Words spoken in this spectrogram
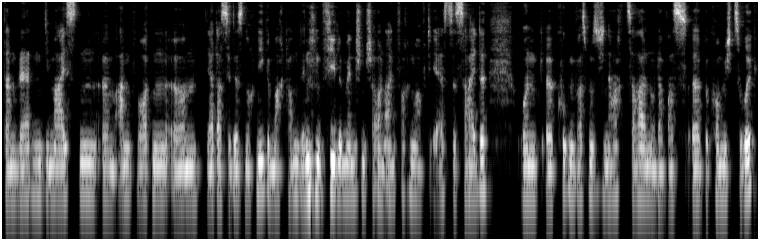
dann werden die meisten ähm, antworten, ähm, ja, dass sie das noch nie gemacht haben, denn viele Menschen schauen einfach nur auf die erste Seite und äh, gucken, was muss ich nachzahlen oder was äh, bekomme ich zurück.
